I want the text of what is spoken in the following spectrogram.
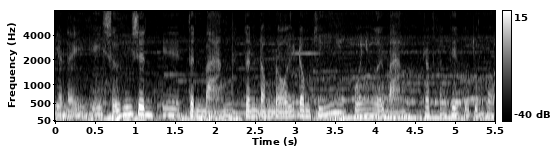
với lại cái sự hy sinh, cái tình bạn, tình đồng đội, đồng chí của những người bạn rất thân thiết của chúng tôi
